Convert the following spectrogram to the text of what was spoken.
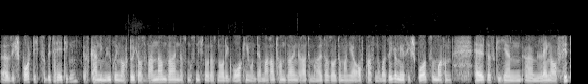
äh, sich sportlich zu betätigen. Das kann im Übrigen auch durchaus Wandern sein. Das muss nicht nur das Nordic Walking und der Marathon sein. Gerade im Alter sollte man hier aufpassen. Aber regelmäßig Sport zu machen, hält das Gehirn ähm, länger fit.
